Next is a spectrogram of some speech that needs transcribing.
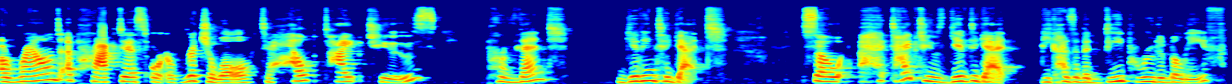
around a practice or a ritual to help type twos prevent giving to get. So, type twos give to get because of a deep rooted belief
